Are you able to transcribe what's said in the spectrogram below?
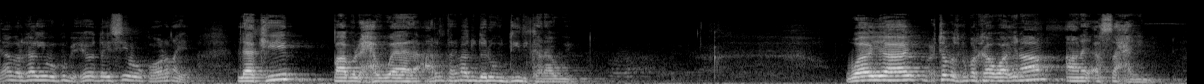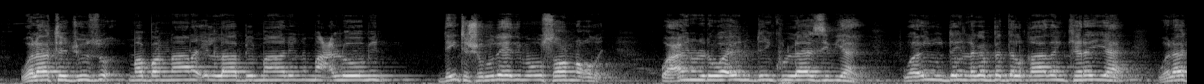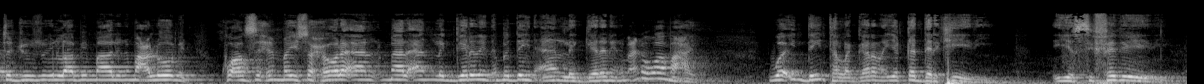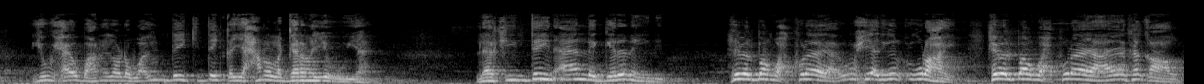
Amarkaagiibuu ku bixiyo daysiibuu ku odhanaya. Laakiin baabulxawaala arrintan maadu dana u diidi karaa wy waayahay muctamadku markaa waa inaan aanay asaxayn. Walaa tajuuzu ma banaana ilaa bimaalin macluumin. Daynta shuruudaheediiba u soo noqday. Waxaynu nihi waa inuu daynku laazim yahay waa inuu dayn laga bedel qaadan kara yahay. Walaa tajuuzu ilaa bimaalin macluumin. Ku ansixi mayso xoole aan maal aan la garanayn ama dayn aan la garanayn. Macnuhu waa maxay? Waa in daynta la garanayo qadarkeedii iyo sifadeedii iyo wixii ay u baahnayd o dhan. Waa in daynkii dayn qayaxanoo la garanayo uu yahay. Laakiin dayn aan la garanaynin hebel baan wax ku leeyahay. Wixii adiga hebel baan wax ku ka qaado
